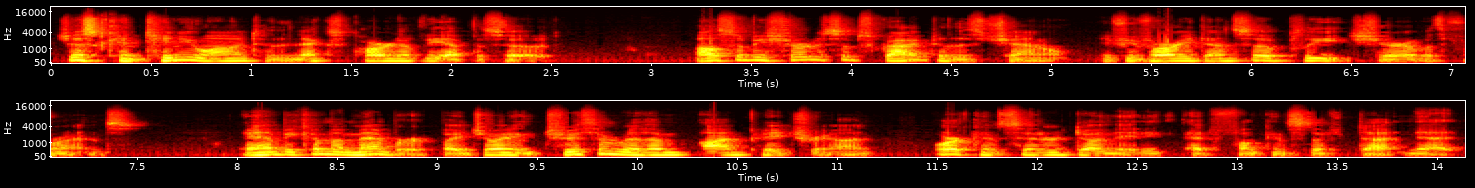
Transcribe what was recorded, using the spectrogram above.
Just continue on to the next part of the episode. Also, be sure to subscribe to this channel. If you've already done so, please share it with friends. And become a member by joining Truth in Rhythm on Patreon or consider donating at funknstuff.net.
